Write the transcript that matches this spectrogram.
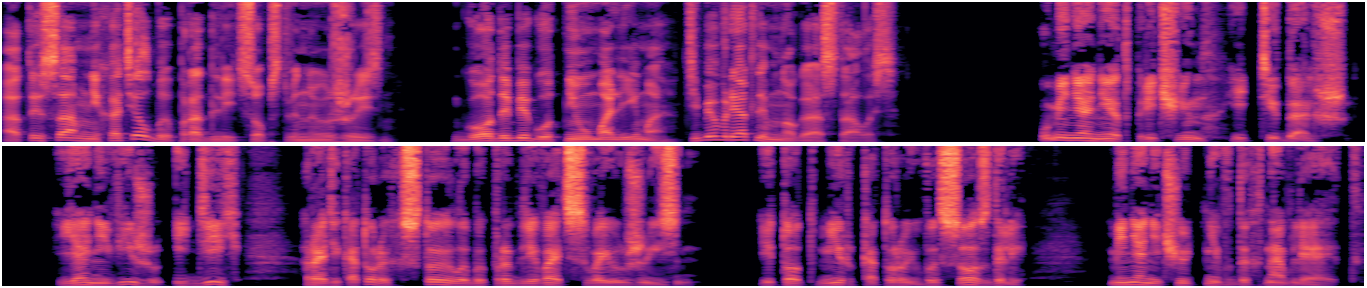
А ты сам не хотел бы продлить собственную жизнь? Годы бегут неумолимо, тебе вряд ли много осталось. У меня нет причин идти дальше. Я не вижу идей, ради которых стоило бы продлевать свою жизнь. И тот мир, который вы создали, меня ничуть не вдохновляет.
